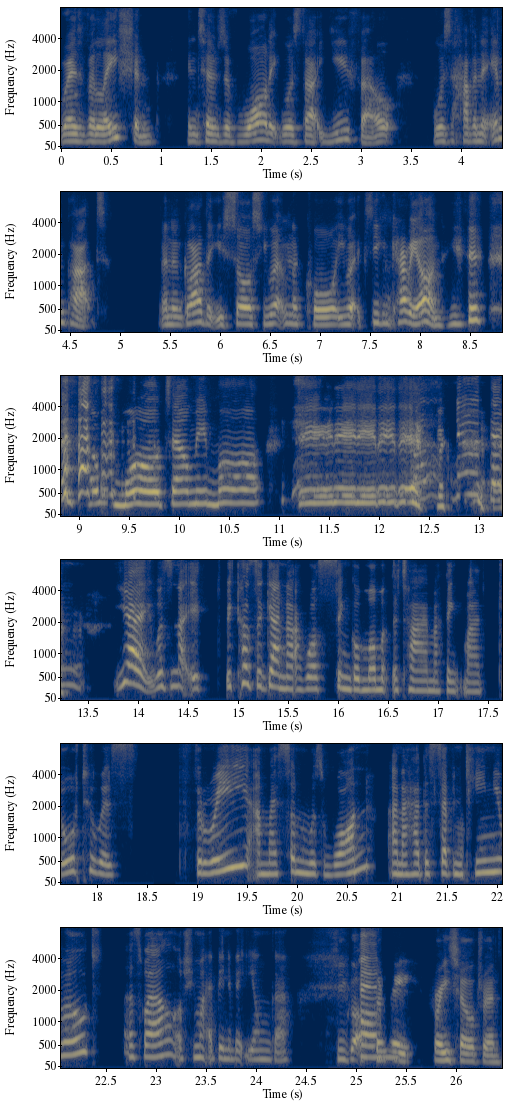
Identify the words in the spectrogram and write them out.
revelation in terms of what it was that you felt was having an impact and I'm glad that you saw. So you went on the call. You went, so you can carry on. tell me more. Tell me more. no, then yeah, it was not it because again I was single mum at the time. I think my daughter was three and my son was one, and I had a 17 year old as well, or she might have been a bit younger. So you got um, three, three children.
